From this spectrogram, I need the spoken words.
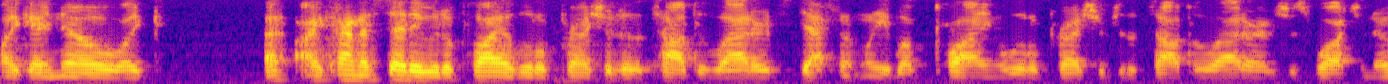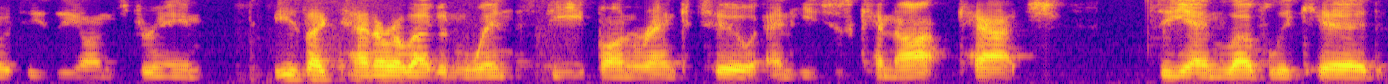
like I know, like I, I kind of said it would apply a little pressure to the top of the ladder. It's definitely applying a little pressure to the top of the ladder. I was just watching OTZ on stream. He's like 10 or 11 wins deep on rank two, and he just cannot catch CN Lovely Kid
